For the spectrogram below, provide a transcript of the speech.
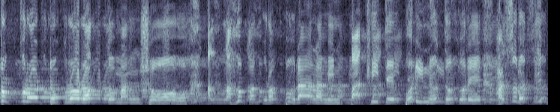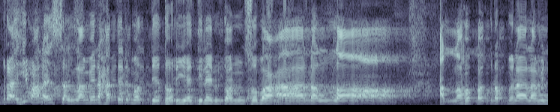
টুকরো টুকরো রক্ত মাংস। আল্লাহ রব্বুল আলামিন পাখিতে পরিণত করে হযরত ইব্রাহিম আলাইহিস সালামের হাতের মধ্যে ধরিয়ে দিলেন, কোন সুবহানাল্লাহ। আল্লাহ পাক রব্বুল আলামিন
